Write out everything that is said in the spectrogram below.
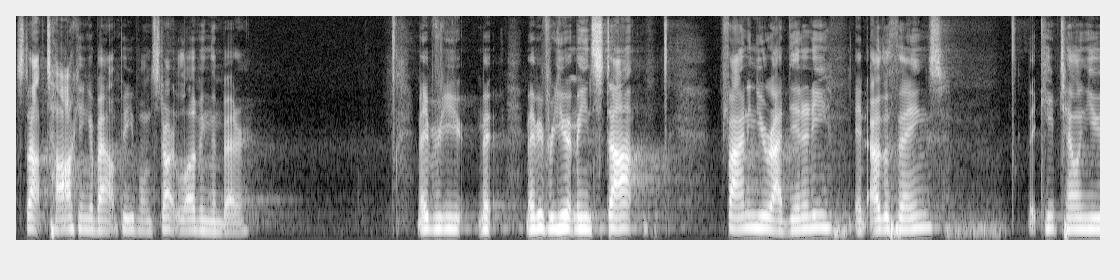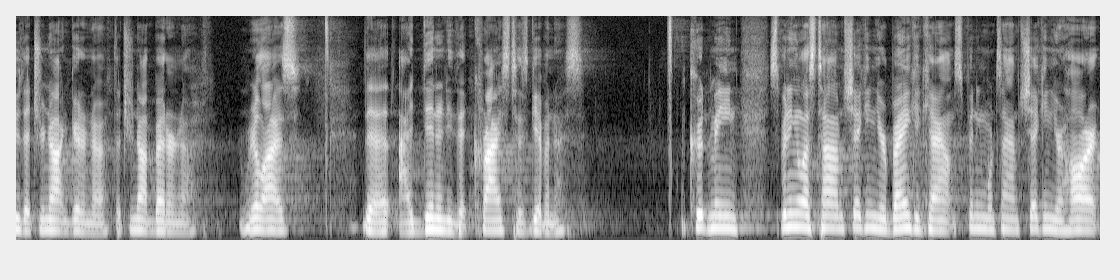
Stop talking about people and start loving them better. Maybe for you, maybe for you it means stop finding your identity in other things that keep telling you that you're not good enough, that you're not better enough. Realize the identity that Christ has given us. Could mean spending less time checking your bank account, spending more time checking your heart,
